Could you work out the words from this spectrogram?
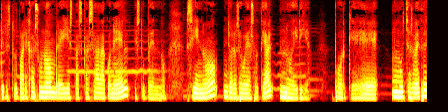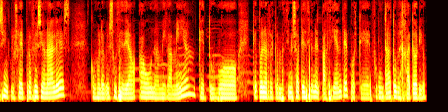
tienes tu pareja es un hombre y estás casada con él, estupendo. Si no, yo a la seguridad social no iría, porque muchas veces incluso hay profesionales, como le sucedió a una amiga mía, que tuvo que poner reclamaciones a atención el paciente porque fue un trato vejatorio.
